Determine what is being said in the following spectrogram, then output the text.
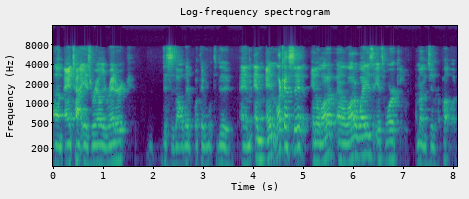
um, anti-Israeli rhetoric. This is all they what they want to do. And and and like I said, in a lot of in a lot of ways, it's working among the general public.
